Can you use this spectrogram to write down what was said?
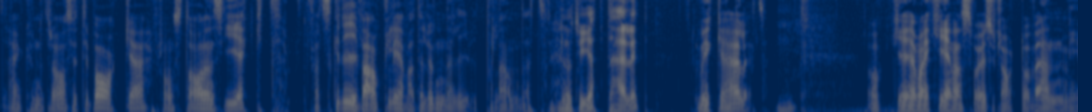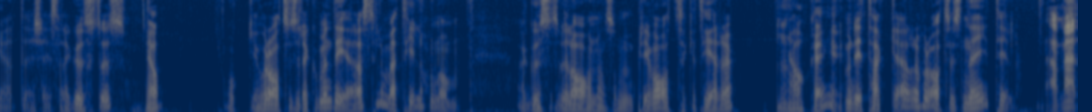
där han kunde dra sig tillbaka från stadens jäkt för att skriva och leva det lugna livet på landet. Det låter jättehärligt. Mycket härligt. Mm. Och eh, Maikenas var ju såklart då vän med eh, kejsar Augustus. Ja. Och Horatius rekommenderas till och med till honom. Augustus vill ha honom som privatsekreterare. Ja, okej. Men det tackar Horatius nej till. Nämen.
